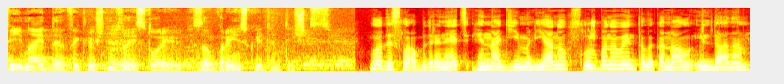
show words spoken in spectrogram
війна йде виключно за історією і за українською ідентичністю. Владислав Бедренець, Геннадій Мельянов, служба новин телеканалу Ільдана.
